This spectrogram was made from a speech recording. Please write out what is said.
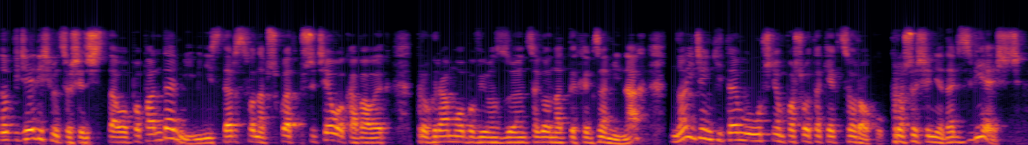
No, widzieliśmy, co się stało po pandemii. Ministerstwo na przykład przycięło kawałek programu obowiązującego na tych egzaminach, no i dzięki temu uczniom poszło tak jak co roku. Proszę się nie dać zwieść.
